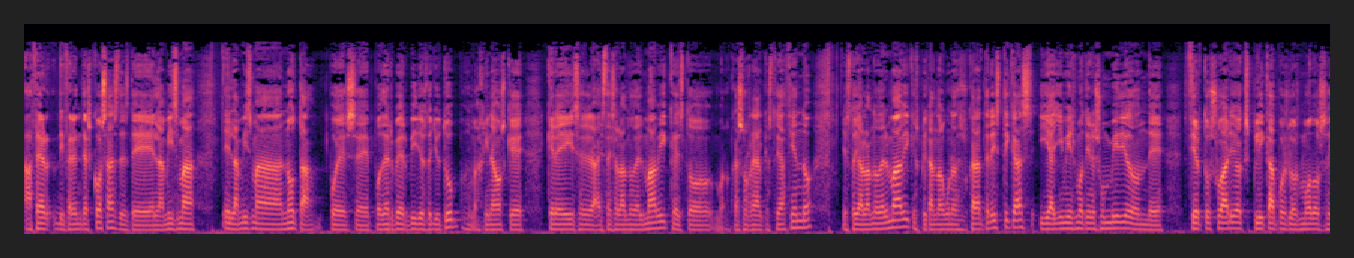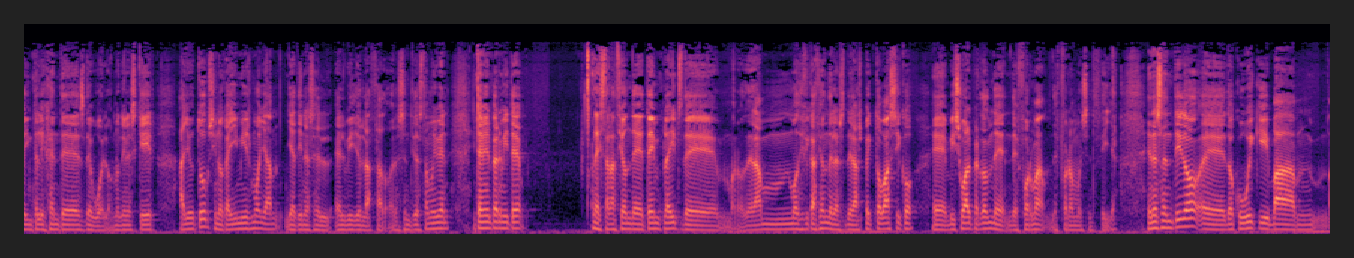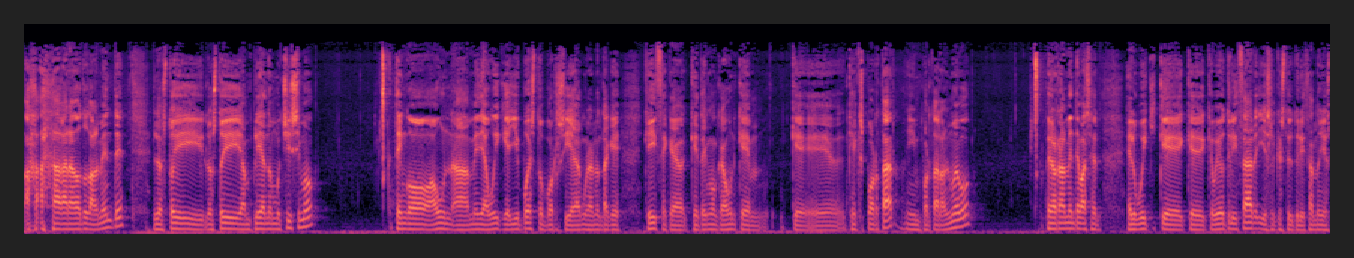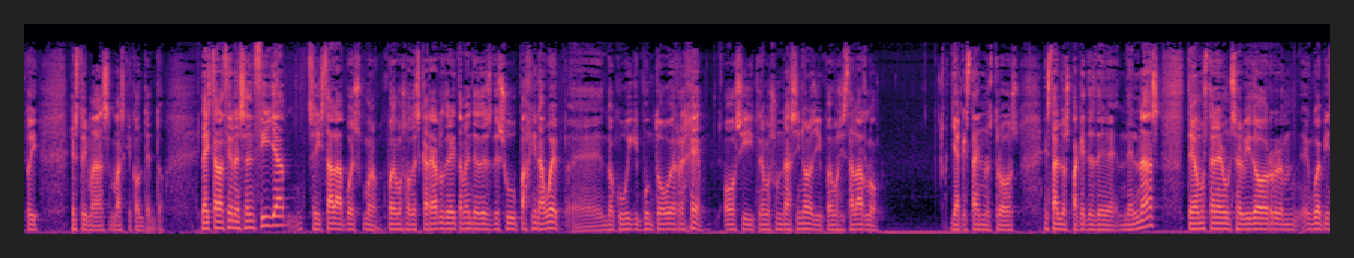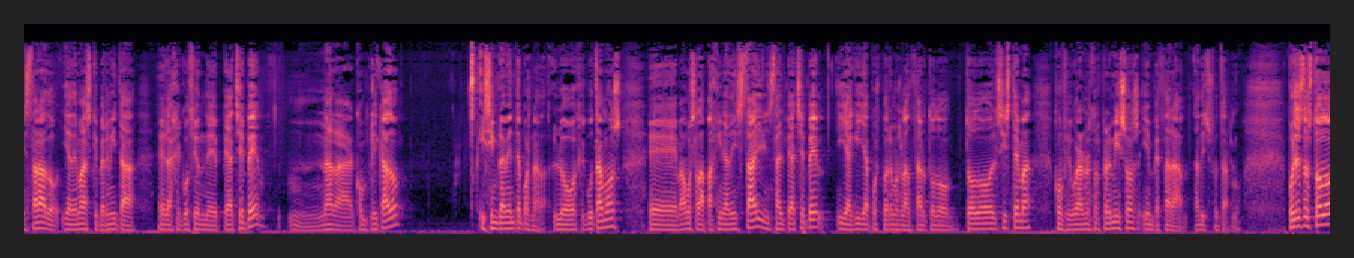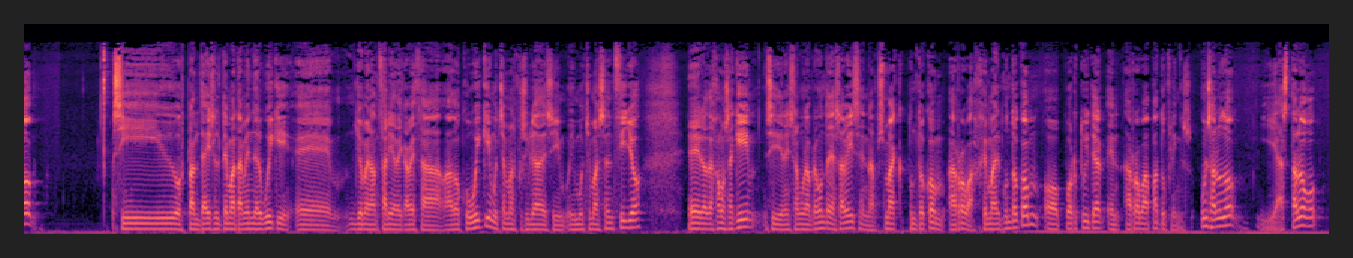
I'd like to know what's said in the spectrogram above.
hacer diferentes cosas desde en la misma en la misma nota pues eh, poder ver vídeos de YouTube. Imaginaos que queréis eh, estáis hablando del Mavic esto bueno caso real que estoy haciendo. Estoy hablando del Mavic explicando algunas de sus características y allí mismo tienes un vídeo donde cierto usuario explica pues los modos inteligentes de vuelo. No tienes que ir a YouTube sino que allí mismo ya ya tienes el, el vídeo enlazado. En ese sentido está muy bien. Y también permite la instalación de templates de bueno de la modificación del, del aspecto básico eh, visual perdón de, de, forma de forma muy sencilla. En ese sentido eh, DokuWiki va ha, ha, ganado totalmente. Lo estoy lo estoy ampliando muchísimo. Tengo aún a media wiki allí puesto por si hay alguna nota que, que hice que, que tengo que aún que, que, que exportar e importar al nuevo pero realmente va a ser el wiki que, que, voy a utilizar y es el que estoy utilizando y estoy, estoy más, más que contento. La instalación es sencilla, se instala, pues bueno, podemos descargarlo directamente desde su página web, eh, dokuwiki.org, o si tenemos un NAS Synology podemos instalarlo ya que está en nuestros están los paquetes de, del NAS debemos tener un servidor mm, web instalado y además que permita eh, la ejecución de PHP mm, nada complicado y simplemente pues nada lo ejecutamos eh, vamos a la página de install install php y aquí ya pues podremos lanzar todo todo el sistema configurar nuestros permisos y empezar a, disfrutarlo pues esto es todo si os planteáis el tema también del wiki, eh, yo me lanzaría de cabeza a DokuWiki, muchas más posibilidades y, mucho más sencillo. Eh, lo dejamos aquí. Si tenéis alguna pregunta, ya sabéis, en appsmac.com o por Twitter en arroba patuflinks. Un saludo y hasta luego.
